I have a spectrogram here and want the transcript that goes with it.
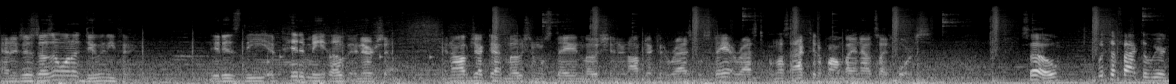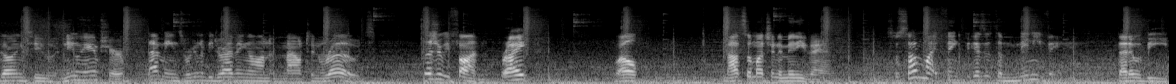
and it just doesn't want to do anything. It is the epitome of inertia. An object at motion will stay in motion, an object at rest will stay at rest unless acted upon by an outside force. So, with the fact that we are going to New Hampshire, that means we're going to be driving on mountain roads. Those should be fun, right? Well, not so much in a minivan. So some might think because it's a minivan that it would be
